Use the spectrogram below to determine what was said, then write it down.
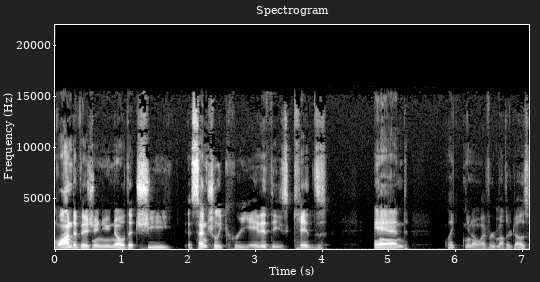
WandaVision, you know that she essentially created these kids and like, you know, every mother does.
